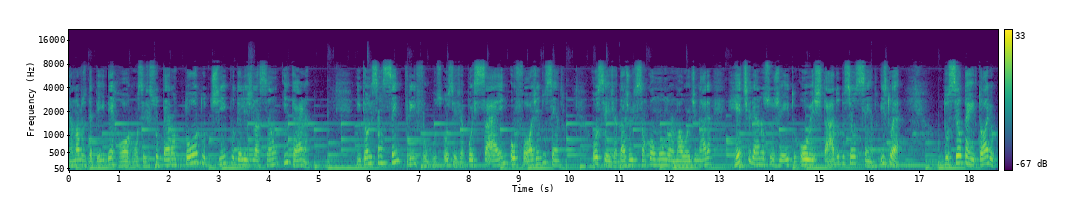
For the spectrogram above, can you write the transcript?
as normas do TPI derrogam, ou seja, superam todo tipo de legislação interna. Então eles são centrífugos, ou seja, pois saem ou fogem do centro, ou seja, da jurisdição comum, normal, ordinária, retirando o sujeito ou o Estado do seu centro, isto é, do seu território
